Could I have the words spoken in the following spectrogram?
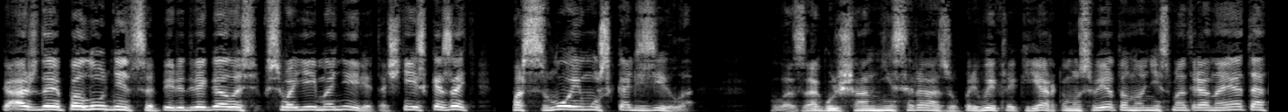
Каждая полудница передвигалась в своей манере, точнее сказать, по-своему скользила. Глаза Гульшан не сразу привыкли к яркому свету, но, несмотря на это,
